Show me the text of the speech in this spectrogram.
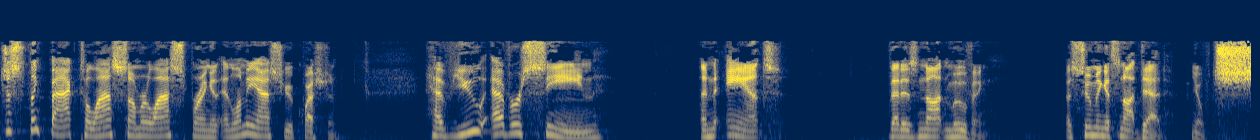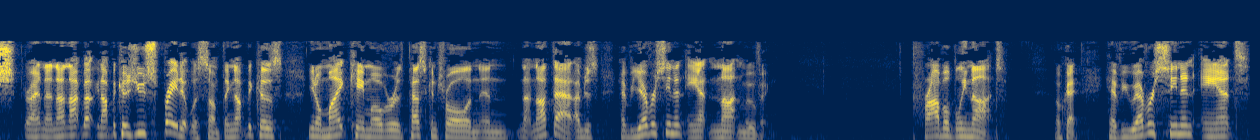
just think back to last summer, last spring, and, and let me ask you a question: Have you ever seen an ant that is not moving, assuming it's not dead? You know, shh, right? Not, not, not because you sprayed it with something, not because, you know, Mike came over as pest control and, and not, not that. I'm just, have you ever seen an ant not moving? Probably not. Okay. Have you ever seen an ant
